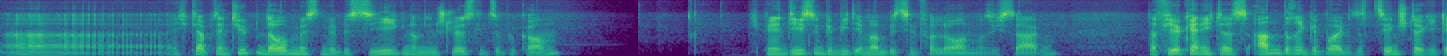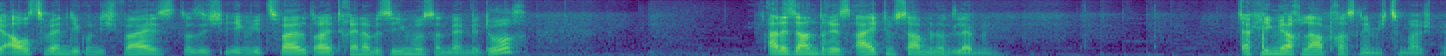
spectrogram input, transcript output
Äh, ich glaube, den Typen da oben müssen wir besiegen, um den Schlüssel zu bekommen. Ich bin in diesem Gebiet immer ein bisschen verloren, muss ich sagen. Dafür kenne ich das andere Gebäude, das zehnstöckige, auswendig und ich weiß, dass ich irgendwie zwei oder drei Trainer besiegen muss, dann werden wir durch. Alles andere ist Items sammeln und leveln. Da kriegen wir auch Lapras nämlich zum Beispiel.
